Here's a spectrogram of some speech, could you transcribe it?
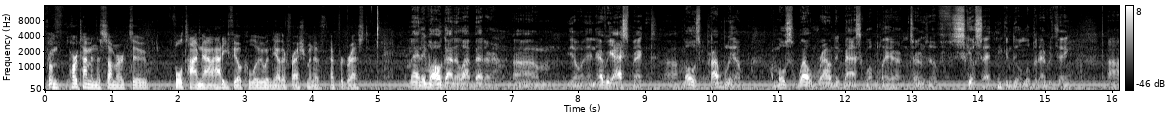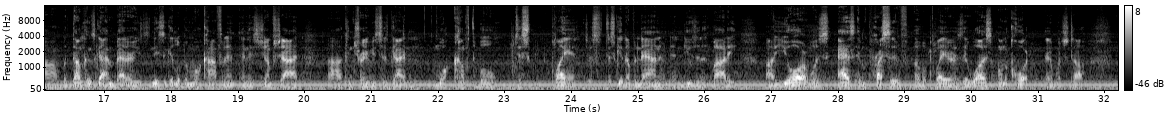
from part-time in the summer to full-time now, how do you feel Calloo and the other freshmen have, have progressed? Man, they've all gotten a lot better. Um, you know, in every aspect. Uh, Mo's probably a, a most well-rounded basketball player in terms of skill set. He can do a little bit of everything. Um, but Duncan's gotten better. He needs to get a little bit more confident in his jump shot. Uh, Kentravious has gotten more comfortable just playing, just just getting up and down and, and using his body. Uh, Yor was as impressive of a player as there was on the court at Wichita.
